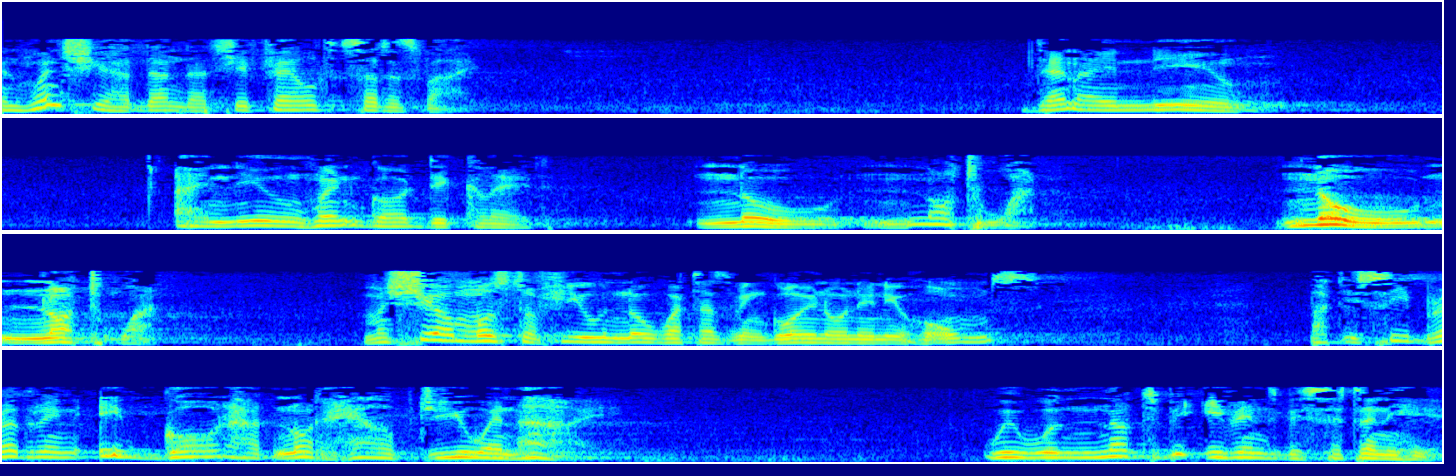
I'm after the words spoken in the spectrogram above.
And when she had done that, she felt satisfied. Then I knew, I knew when God declared, no, not one. No, not one. I'm sure most of you know what has been going on in your homes. But you see, brethren, if God had not helped you and I, we will not be even be sitting here.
